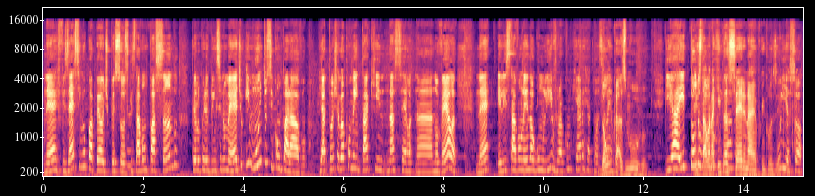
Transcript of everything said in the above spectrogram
né? Fizessem o papel de pessoas que estavam estavam passando pelo período do ensino médio e muitos se comparavam. Riatan chegou a comentar que na, cela, na novela, né, eles estavam lendo algum livro, como que era, Riatan? Dom? Casmurro. E aí todo Ele estava na quinta ficava... série na época, inclusive. Uia só.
